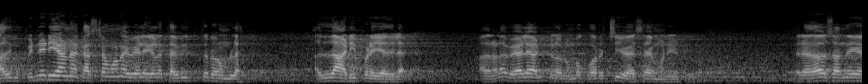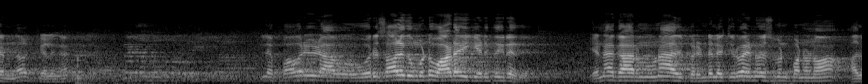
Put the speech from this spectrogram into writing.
அதுக்கு பின்னாடியான கஷ்டமான வேலைகளை தவிர்த்துடுறோம்ல. அதுதான் அடிப்படை அதில். அதனால் வேலையாட்களை ரொம்ப குறைச்சி விவசாயம் பண்ணிகிட்ருக்கோம் வேறு ஏதாவது சந்தேகம் இருந்தால் கேளுங்க. இல்லை பவர் வீடு ஒரு சாலுக்கு மட்டும் வாடகைக்கு எடுத்துக்கிறது. என்ன காரணம்னா அது இப்போ ரெண்டு லட்ச ரூபா இன்வெஸ்ட்மெண்ட் பண்ணணும். அது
